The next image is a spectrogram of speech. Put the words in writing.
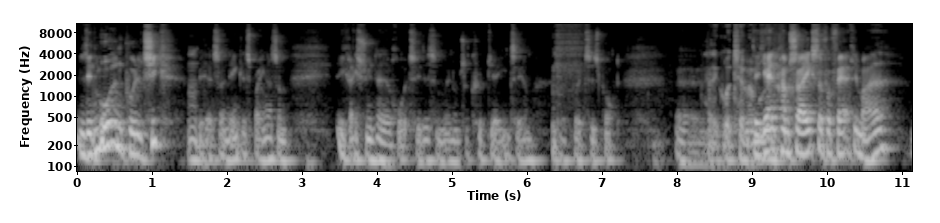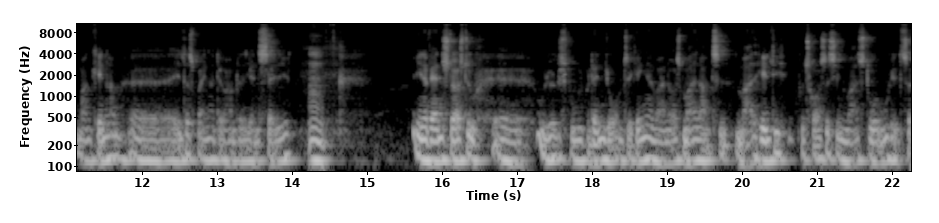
en lidt moden politik. Mm. Vi havde så en enkelt springer, som ikke rigtig syntes, havde råd til det, så, men så købte jeg en til ham øh, på et tidspunkt. Øh, havde ikke råd til at være det hjalp ham så ikke så forfærdeligt meget. Mange kender ham, øh, ældre springer. Det var ham, der hed Jens Salje. Mm. En af verdens største øh, ulykkesfugle på den jord. Til gengæld var han også meget lang tid meget heldig, på trods af sin meget store uheld. Så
